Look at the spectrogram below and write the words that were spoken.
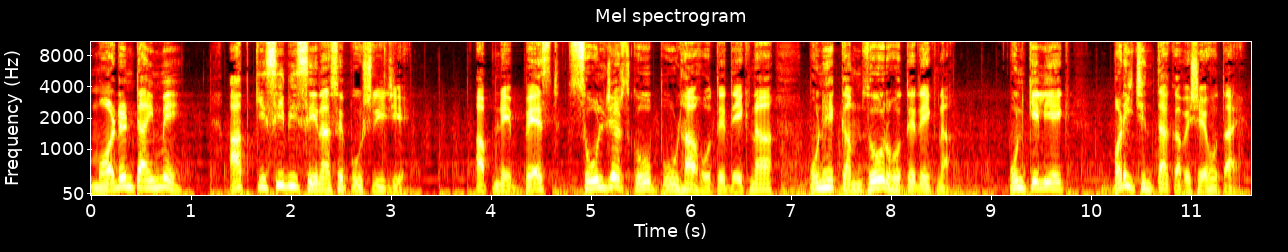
मॉडर्न टाइम में आप किसी भी सेना से पूछ लीजिए। अपने बेस्ट सोल्जर्स को बूढ़ा होते देखना, उन्हें कमज़ोर होते देखना, उनके लिए एक बड़ी चिंता का विषय होता है।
